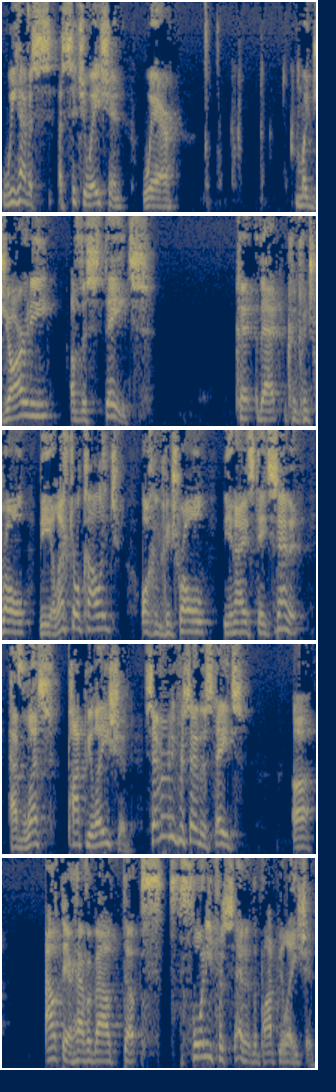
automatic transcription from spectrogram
we have a situation where majority of the states that can control the electoral college or can control the United States Senate have less population. 70% of the states uh, out there have about uh, 40% of the population.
